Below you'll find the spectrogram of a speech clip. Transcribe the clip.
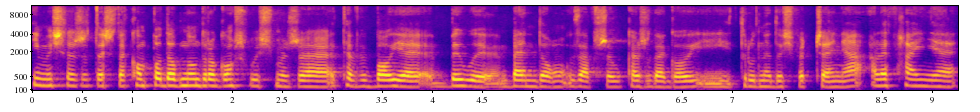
I myślę, że też taką podobną drogą szłyśmy, że te wyboje były, będą zawsze u każdego i trudne doświadczenia, ale fajnie,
